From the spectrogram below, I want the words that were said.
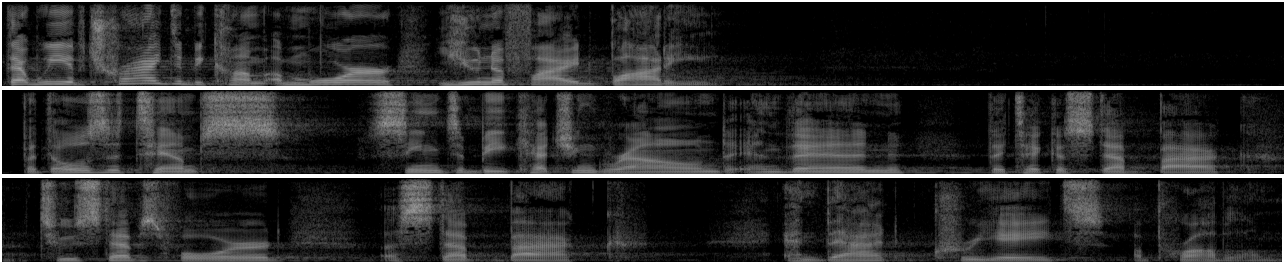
that we have tried to become a more unified body. But those attempts seem to be catching ground, and then they take a step back, two steps forward, a step back, and that creates a problem,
